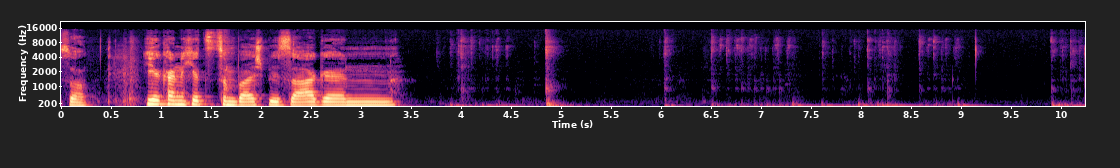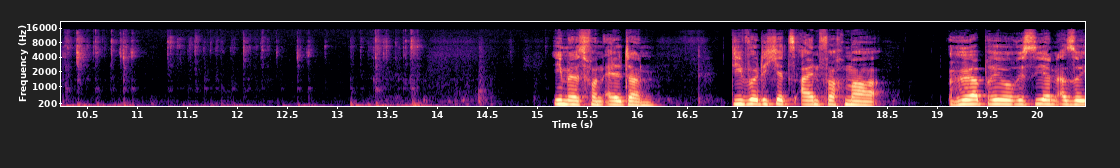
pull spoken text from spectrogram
So, hier kann ich jetzt zum Beispiel sagen, E-Mails von Eltern. Die würde ich jetzt einfach mal höher priorisieren. Also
